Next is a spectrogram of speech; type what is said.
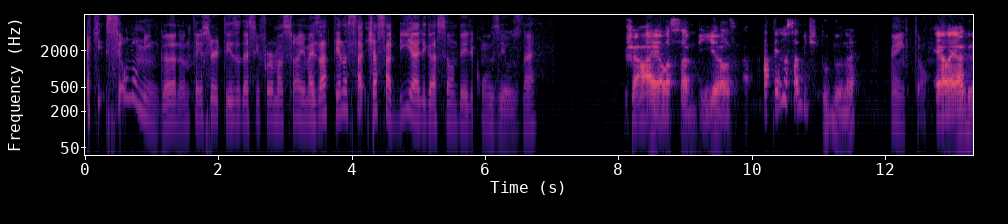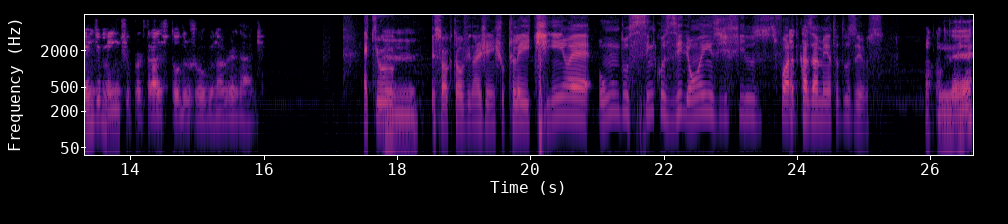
É que, se eu não me engano, eu não tenho certeza dessa informação aí, mas a Atena sa- já sabia a ligação dele com os Zeus, né? Já ela sabia, ela... a Atena sabe de tudo, né? Então. Ela é a grande mente por trás de todo o jogo, na verdade. É que o Hum, pessoal que tá ouvindo a gente, o Cleitinho é um dos 5 zilhões de filhos fora do casamento dos Zeus. né?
